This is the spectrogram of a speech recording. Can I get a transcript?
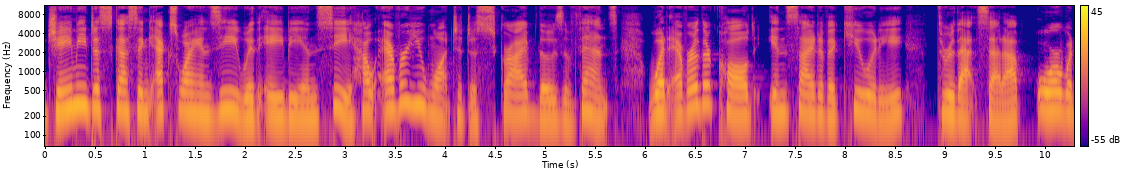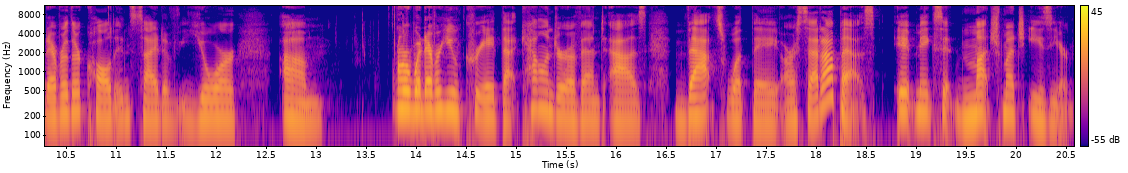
Jamie discussing X, Y, and Z with A, B, and C. However, you want to describe those events, whatever they're called inside of Acuity through that setup or whatever they're called inside of your um, or whatever you create that calendar event as, that's what they are set up as. It makes it much, much easier.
